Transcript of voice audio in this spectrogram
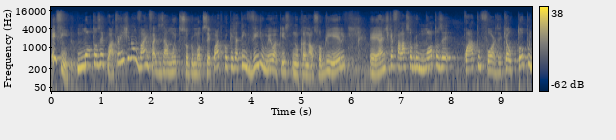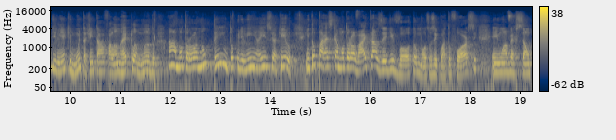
Enfim, Moto Z4. A gente não vai enfatizar muito sobre o Moto Z4 porque já tem vídeo meu aqui no canal sobre ele. É, a gente quer falar sobre o Moto Z4 Force, que é o topo de linha que muita gente estava falando, reclamando. Ah, a Motorola não tem um topo de linha, isso e aquilo. Então parece que a Motorola vai trazer de volta o Moto Z4 Force em uma versão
